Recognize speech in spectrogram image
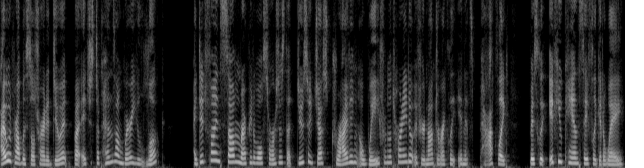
I would probably still try to do it, but it just depends on where you look I did find some reputable sources that do suggest driving away from the tornado if you're not directly in its path. Like, basically, if you can safely get away,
